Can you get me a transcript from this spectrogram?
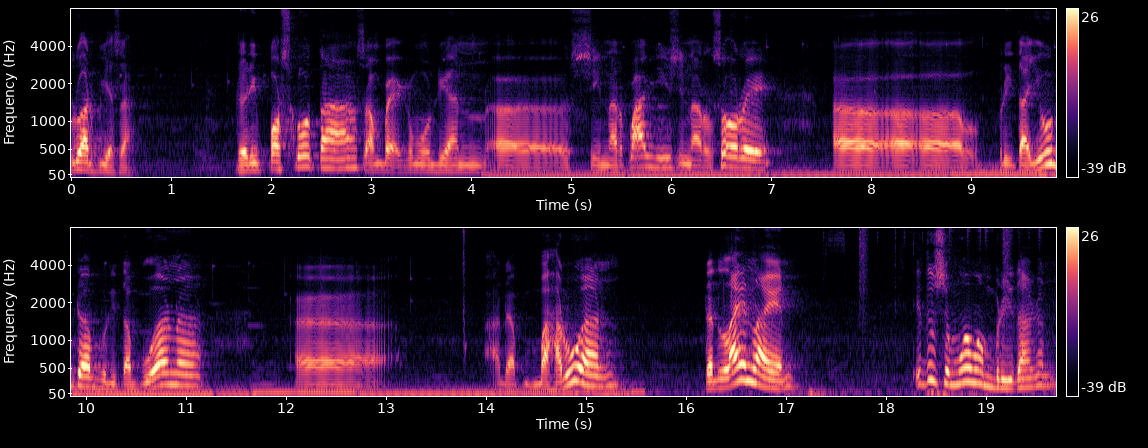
luar biasa. Dari pos kota sampai kemudian uh, sinar pagi, sinar sore, uh, uh, uh, berita Yuda, berita Buana, uh, ada pembaharuan dan lain-lain. Itu semua memberitakan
